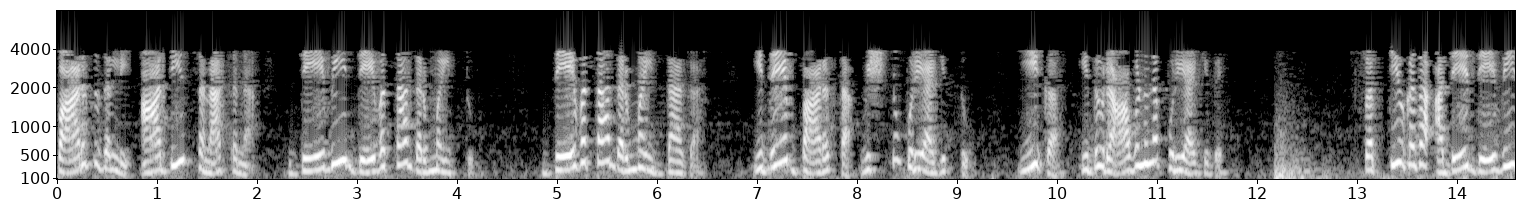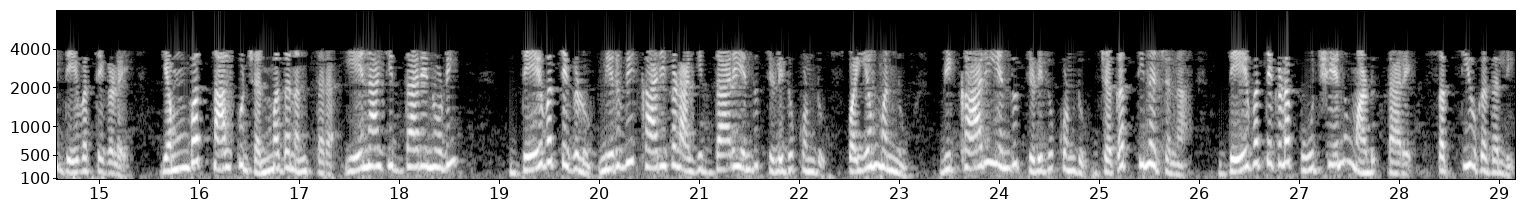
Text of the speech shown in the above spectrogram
ಭಾರತದಲ್ಲಿ ಆದಿ ಸನಾತನ ದೇವಿ ದೇವತಾ ಧರ್ಮ ಇತ್ತು. ದೇವತಾ ಧರ್ಮ ಇದ್ದಾಗ ಇದೇ ಭಾರತ ವಿಷ್ಣುಪುರಿ ಆಗಿತ್ತು ಈಗ ಇದು ರಾವಣನ ಪುರಿಯಾಗಿದೆ. ಸತ್ಯುಗದ ಅದೇ ದೇವಿ ದೇವತೆಗಳೇ, ಎಂಬತ್ನಾಲ್ಕು ಜನ್ಮದ ನಂತರ ಏನಾಗಿದ್ದಾರೆ ನೋಡಿ? ದೇವತೆಗಳು ನಿರ್ವಿಕಾರಿಗಳಾಗಿದ್ದಾರೆ ಎಂದು ತಿಳಿದುಕೊಂಡು ಸ್ವಯಂ ಅನ್ನು ವಿಕಾರಿ ಎಂದು ತಿಳಿದುಕೊಂಡು ಜಗತ್ತಿನ ಜನ ದೇವತೆಗಳ ಪೂಜೆಯನ್ನು ಮಾಡುತ್ತಾರೆ. ಸತ್ಯುಗದಲ್ಲಿ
